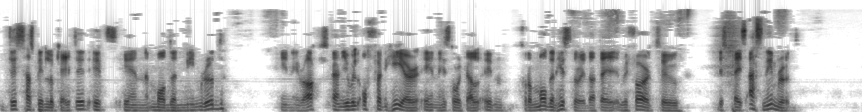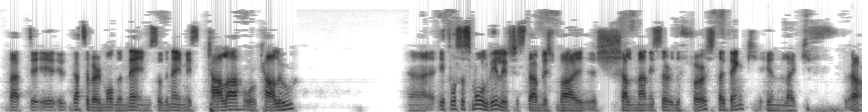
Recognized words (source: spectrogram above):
This has been located. It's in modern Nimrud in Iraq. And you will often hear in historical, in sort of modern history that they refer to this place as Nimrud. But uh, it, that's a very modern name. So the name is Kala or Kalhu. Uh, it was a small village established by Shalmaneser I, I think, in like uh,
